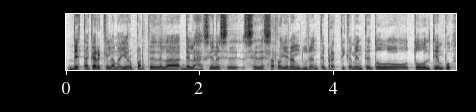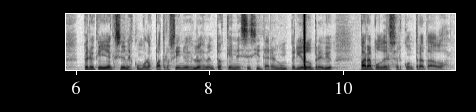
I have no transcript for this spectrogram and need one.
destacar que la mayor parte de, las acciones se, se desarrollarán durante prácticamente todo, todo el tiempo, pero que hay acciones como los patrocinios y los eventos que necesitarán un periodo previo para poder ser contratados.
